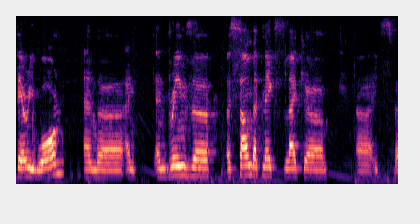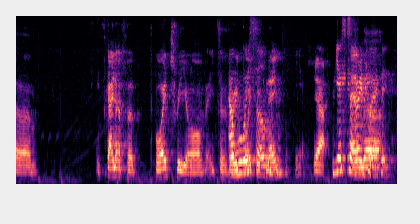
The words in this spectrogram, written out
very warm and and and brings uh, a sound that makes like uh, uh, it's um, it's kind of a poetry or it's a very a poetic name. yeah. yeah. Yes, a very uh, poetic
